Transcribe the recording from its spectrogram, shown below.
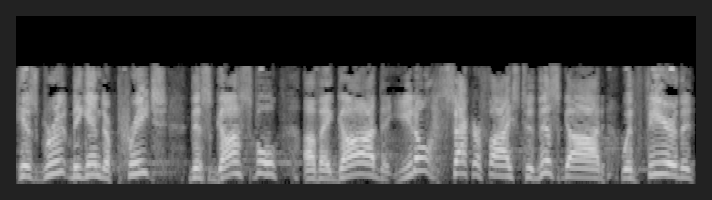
his group began to preach this gospel of a God that you don't sacrifice to this God with fear that,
